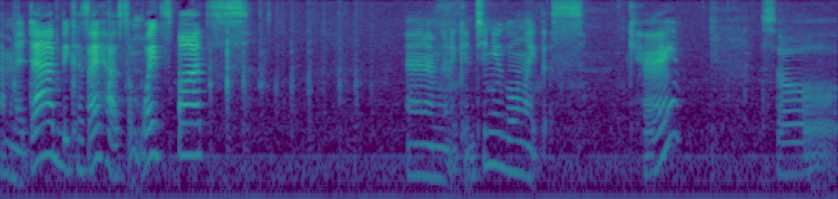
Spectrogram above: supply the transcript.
I'm going to dab because I have some white spots and I'm gonna continue going like this. Okay, so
